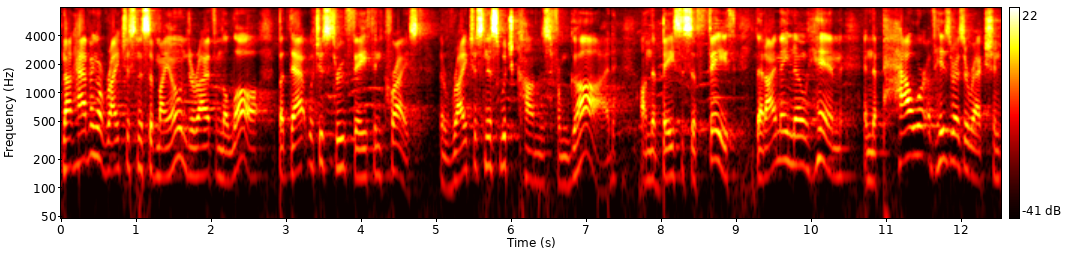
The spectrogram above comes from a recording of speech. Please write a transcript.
not having a righteousness of my own derived from the law, but that which is through faith in Christ the righteousness which comes from God on the basis of faith, that I may know him and the power of his resurrection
